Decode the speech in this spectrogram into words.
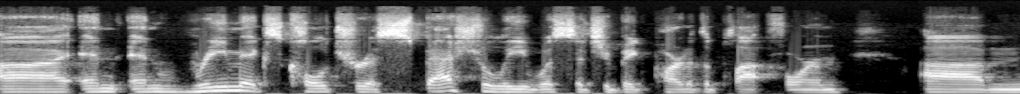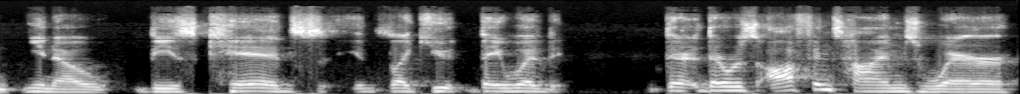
uh, and and remix culture especially was such a big part of the platform um, you know these kids like you they would there there was often times where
